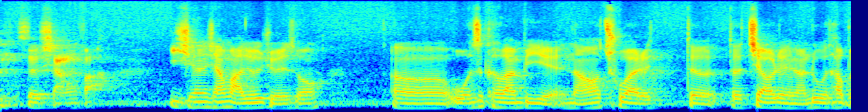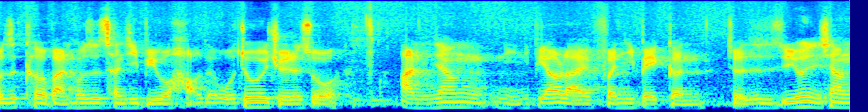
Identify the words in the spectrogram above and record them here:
的想法。以前的想法就是觉得说，呃，我是科班毕业，然后出来的的的教练啊，如果他不是科班或是成绩比我好的，我就会觉得说，啊，你这样你你不要来分一杯羹，就是有点像，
